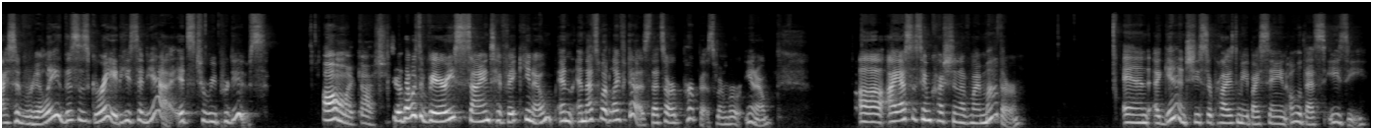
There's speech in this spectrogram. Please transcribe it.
I said, "Really? This is great." He said, "Yeah, it's to reproduce." Oh my gosh. So that was a very scientific, you know, and and that's what life does. That's our purpose when we're, you know. Uh, I asked the same question of my mother. And again, she surprised me by saying, "Oh, that's easy."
